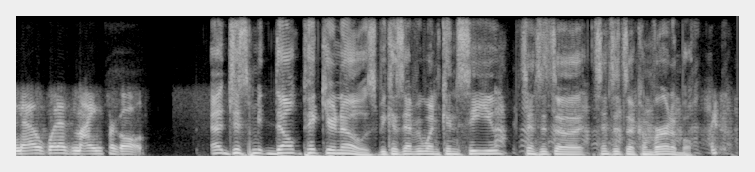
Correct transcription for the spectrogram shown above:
No, what is mine for gold? Uh, just don't pick your nose because everyone can see you since it's a since it's a convertible.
